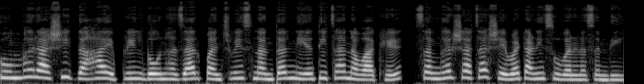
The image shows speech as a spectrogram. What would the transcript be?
कुंभ राशी दहा एप्रिल दोन हजार पंचवीस नंतर नियतीचा नवा खेळ संघर्षाचा शेवट आणि सुवर्णसंधी.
